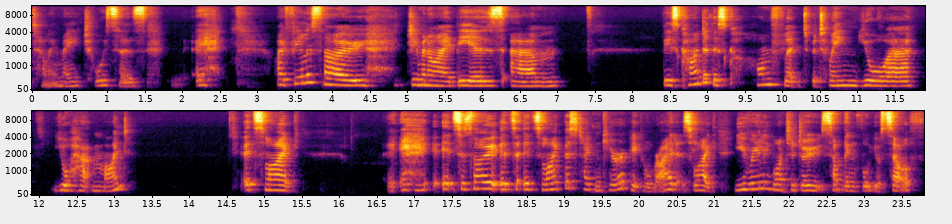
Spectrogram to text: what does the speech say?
telling me? Choices. Eh, I feel as though, Gemini, there's um, there's kind of this conflict between your your heart and mind. It's like it's as though it's it's like this taking care of people, right? It's like you really want to do something for yourself,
